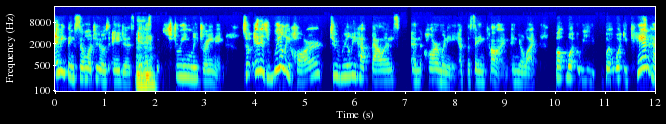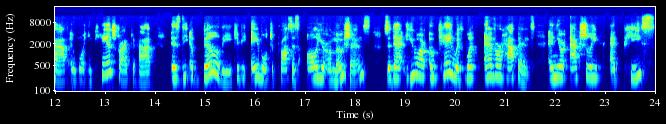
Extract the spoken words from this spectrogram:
anything similar to those ages. Mm-hmm. It is mm-hmm. extremely draining. So it is really hard to really have balance and harmony at the same time in your life. But what we but what you can have and what you can strive to have is the ability to be able to process all your emotions so that you are okay with whatever happens and you're actually at peace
